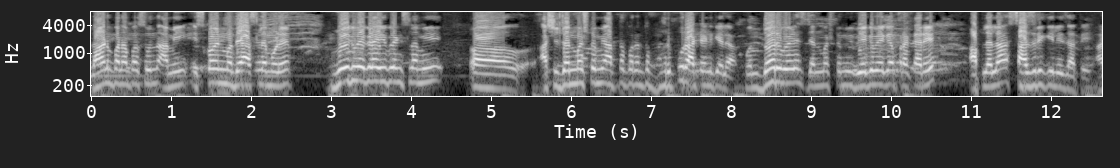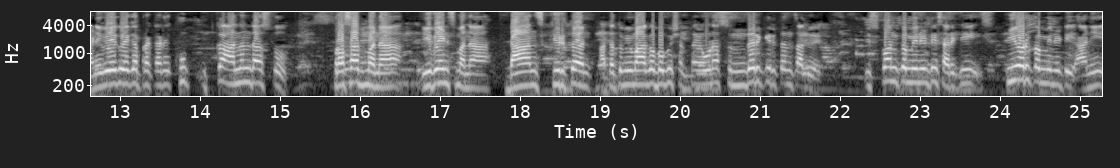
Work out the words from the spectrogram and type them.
लहानपणापासून आम्ही इस्कॉनमध्ये असल्यामुळे वेगवेगळ्या इव्हेंट्सला मी अशी जन्माष्टमी आतापर्यंत भरपूर अटेंड केल्या. पण दरवेळेस जन्माष्टमी वेगवेगळ्या प्रकारे आपल्याला साजरी केली जाते. आणि वेगवेगळ्या प्रकारे खूप इतका आनंद असतो. प्रसाद म्हणा इव्हेंट्स म्हणा डान्स कीर्तन. आता तुम्ही मागं बघू शकता एवढा सुंदर कीर्तन चालू आहे. इस्कॉन कम्युनिटी सारखी प्युअर कम्युनिटी आणि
